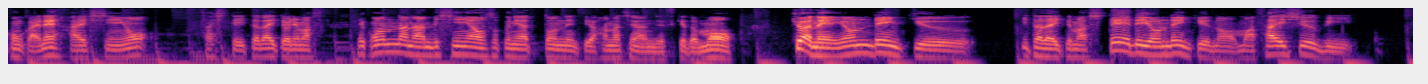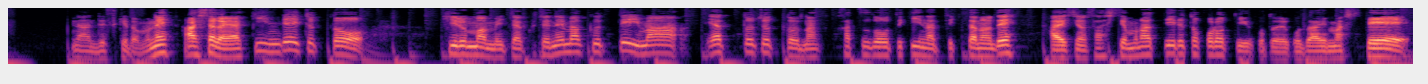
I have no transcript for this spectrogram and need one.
今回ね、配信をさせていただいております。で、こんななんで深夜遅くにやっとんねんっていう話なんですけども、今日はね、4連休いただいてまして、で、4連休の、まあ、最終日なんですけどもね、明日が夜勤で、ちょっと、昼間めちゃくちゃ寝まくって、今、やっとちょっとなんか活動的になってきたので、配信をさせてもらっているところということでございまして、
